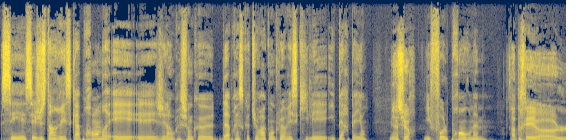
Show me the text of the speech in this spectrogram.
c'est c'est juste un risque à prendre et, et j'ai l'impression que, d'après ce que tu racontes, le risque, il est hyper payant. Bien sûr. Il faut le prendre même. Après, euh,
